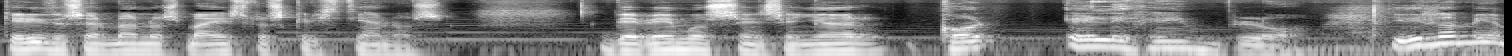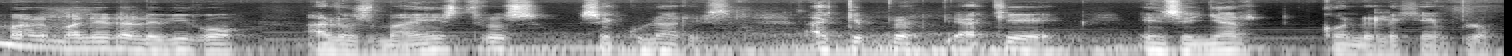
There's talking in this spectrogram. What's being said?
queridos hermanos maestros cristianos, debemos enseñar con el ejemplo. Y de la misma manera le digo a los maestros seculares, hay que, enseñar con el ejemplo.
